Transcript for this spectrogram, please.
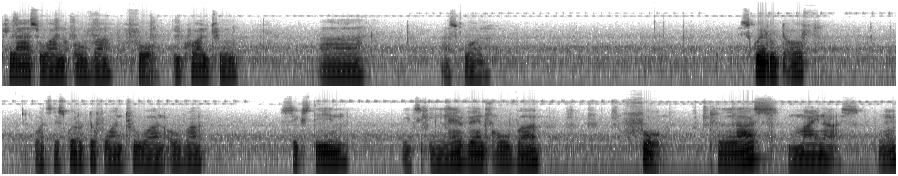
plus 1 over 4 equal to uh asibona square root of what's the square root of 1 to 1 over 16 it's 11 over 4 plus minus ne?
